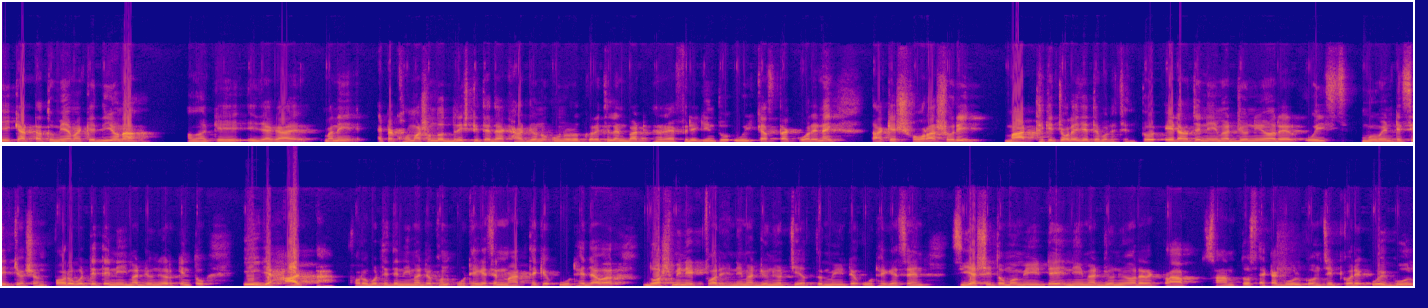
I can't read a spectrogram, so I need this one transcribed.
এই কার্ডটা তুমি আমাকে দিও না। আমাকে এই জায়গায় মানে একটা ক্ষমা সুন্দর দৃষ্টিতে দেখার জন্য অনুরোধ করেছিলেন বাট রেফারি কিন্তু ওই কাজটা করে নাই, তাকে সরাসরি মাঠ থেকে চলে যেতে বলেছেন। তো এটা হচ্ছে নেইমার জুনিয়রের ওই মুভমেন্টের সিচুয়েশন পরবর্তীতে নেইমার জুনিয়র কিন্তু এই যে হারটা পরবর্তীতে নেইমার যখন উঠে গেছেন মাঠ থেকে উঠে যাওয়ার দশ মিনিট পরে, নেমার জুনিয়র ছিয়াত্তর মিনিটে উঠে গেছেন, ছিয়াশিতম মিনিটে নেইমার জুনিয়রের ক্লাব সান্তোস একটা গোল কনসিড করে। ওই গোল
